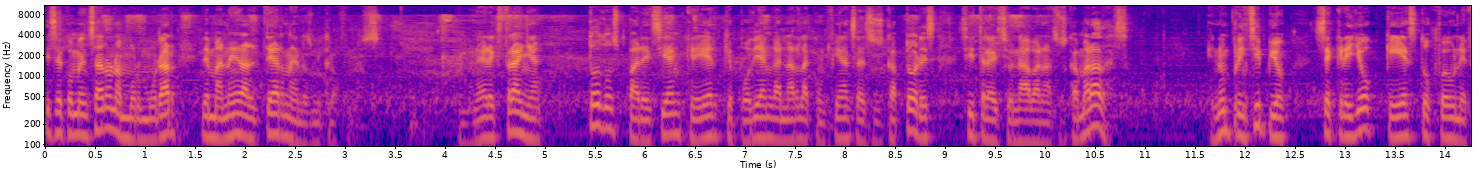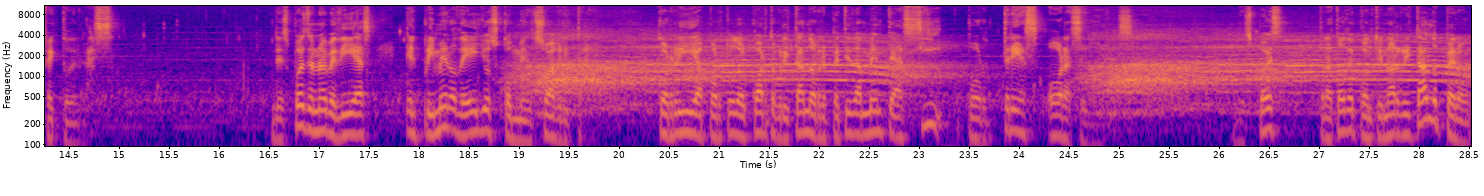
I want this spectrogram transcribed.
y se comenzaron a murmurar de manera alterna en los micrófonos. De manera extraña, todos parecían creer que podían ganar la confianza de sus captores si traicionaban a sus camaradas. En un principio, se creyó que esto fue un efecto del gas. Después de nueve días, el primero de ellos comenzó a gritar. Corría por todo el cuarto gritando repetidamente así por tres horas seguidas. Después trató de continuar gritando, pero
